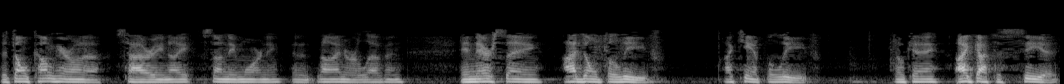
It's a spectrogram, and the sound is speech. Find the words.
that don't come here on a Saturday night, Sunday morning at 9 or 11, and they're saying, I don't believe. I can't believe. Okay? I got to see it.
